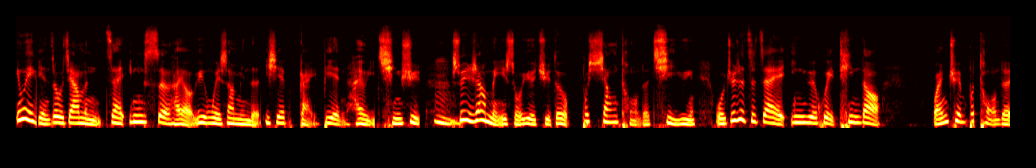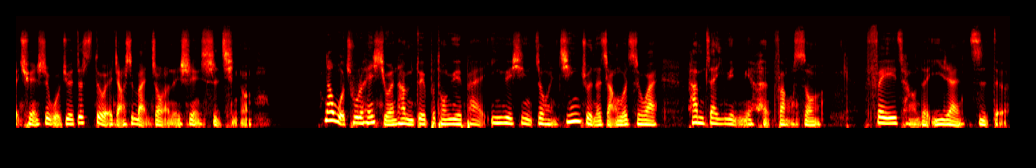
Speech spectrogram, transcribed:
因为演奏家们在音色还有韵味上面的一些改变，还有情绪，嗯，所以让每一首乐曲都有不相同的气韵。我觉得这在音乐会听到完全不同的诠释，我觉得这是对我来讲是蛮重要的一件事情啊。那我除了很喜欢他们对不同乐派音乐性这种很精准的掌握之外，他们在音乐里面很放松，非常的怡然自得，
